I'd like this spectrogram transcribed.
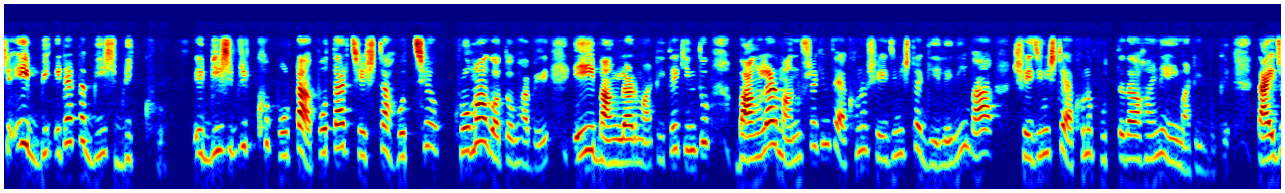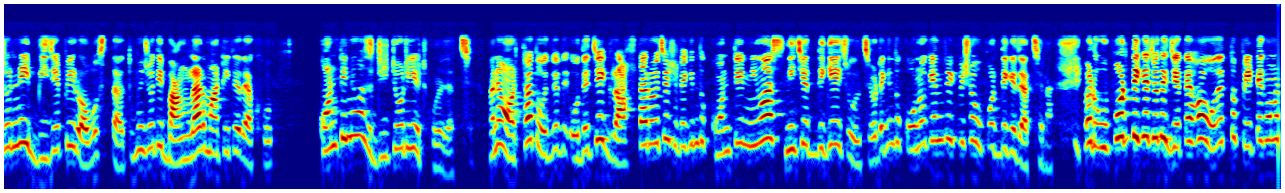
সে এই এটা একটা বিষ বৃক্ষ এই বিষ বৃক্ষ পোটা, পোতার চেষ্টা হচ্ছে ক্রমাগতভাবে এই বাংলার মাটিতে। কিন্তু বাংলার মানুষরা কিন্তু এখনও সেই জিনিসটা গেলেনি বা সেই জিনিসটা এখনও পুঁততে দেওয়া হয়নি এই মাটির বুকে। তাই জন্যই বিজেপির অবস্থা, তুমি যদি বাংলার মাটিতে দেখো কন্টিনিউয়াস ডিটোরিয়েট করে যাচ্ছে। মানে অর্থাৎ ওদের ওদের যে গ্রাফটা রয়েছে, সেটা কিন্তু কন্টিনিউয়াস নিচের দিকেই চলছে। ওটা কিন্তু কোনো কেন্দ্রিক বিষয় উপর দিকে যাচ্ছে না। এবার উপর দিকে যদি যেতে হয়, ওদের তো পেটে কোনো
